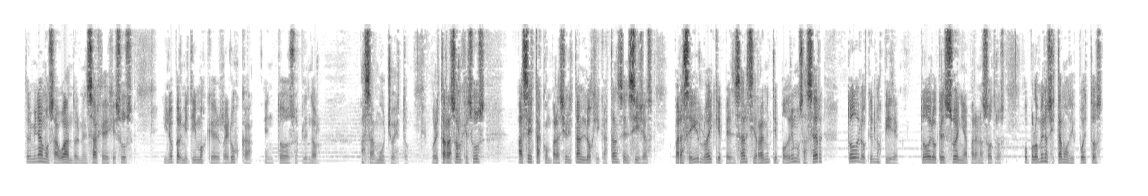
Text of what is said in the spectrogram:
terminamos aguando el mensaje de Jesús y no permitimos que reluzca en todo su esplendor. Pasa mucho esto. Por esta razón Jesús hace estas comparaciones tan lógicas, tan sencillas. Para seguirlo hay que pensar si realmente podremos hacer todo lo que Él nos pide, todo lo que Él sueña para nosotros, o por lo menos si estamos dispuestos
